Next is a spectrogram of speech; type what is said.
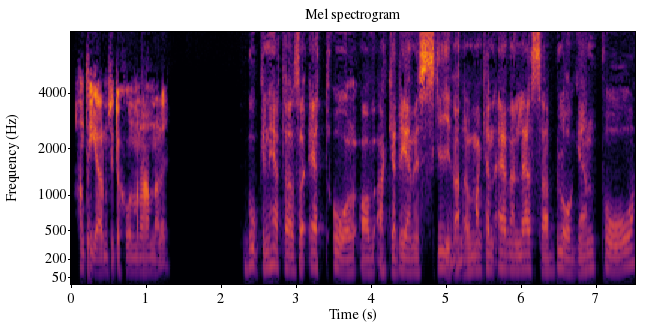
hantera de situationer man hamnar i. Boken heter alltså Ett år av akademiskt skrivande och man kan även läsa bloggen på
